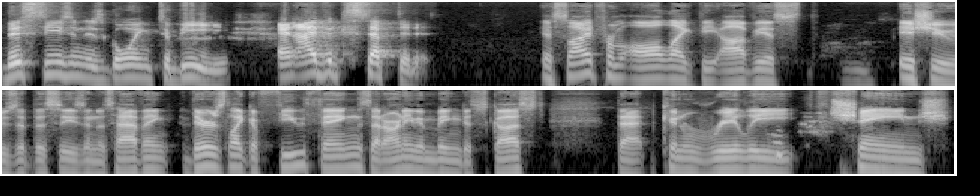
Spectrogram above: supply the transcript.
this season is going to be, and I've accepted it. aside from all like the obvious issues that the season is having, there's like a few things that aren't even being discussed that can really change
